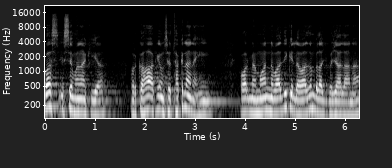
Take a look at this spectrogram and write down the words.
بس اس سے منع کیا اور کہا کہ ان سے تھکنا نہیں اور مہمان نوازی کے لوازم بجا لانا۔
